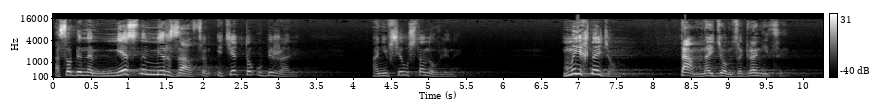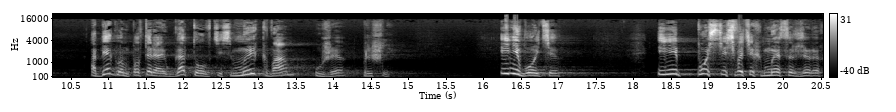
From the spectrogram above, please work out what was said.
особенно местным мерзавцам и те, кто убежали, они все установлены. Мы их найдем, там найдем за границей. А беглым, повторяю, готовьтесь, мы к вам уже пришли. И не бойте, и не постись в этих мессенджерах.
